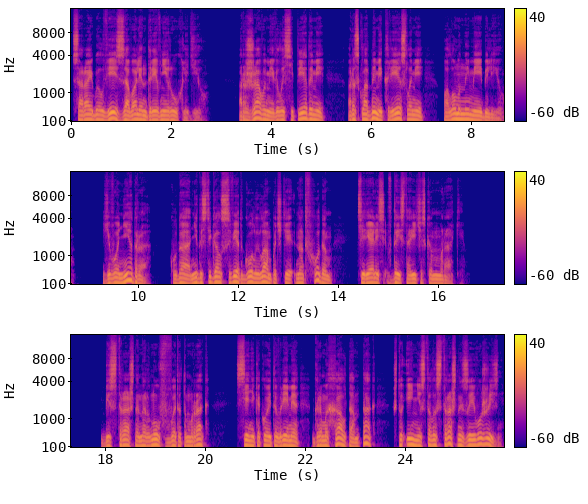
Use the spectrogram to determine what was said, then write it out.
Сарай был весь завален древней рухлядью, ржавыми велосипедами, раскладными креслами, поломанной мебелью. Его недра, куда не достигал свет голой лампочки над входом, терялись в доисторическом мраке. Бесстрашно нырнув в этот мрак, Сеня какое-то время громыхал там так, что Инне стало страшно за его жизнь.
